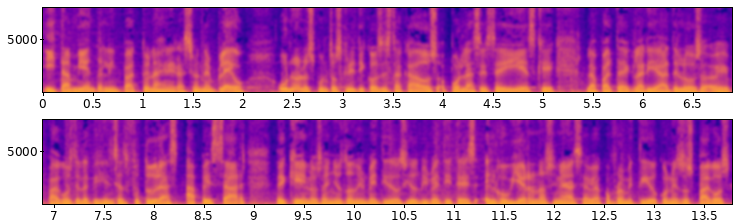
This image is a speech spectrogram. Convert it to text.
y también del impacto en la generación de empleo. Uno de los puntos críticos destacados por la CCI es que la falta de claridad de los eh, pagos de las vigencias futuras, a pesar de que en los años 2022 y 2023 el gobierno nacional se había comprometido con esos pagos,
